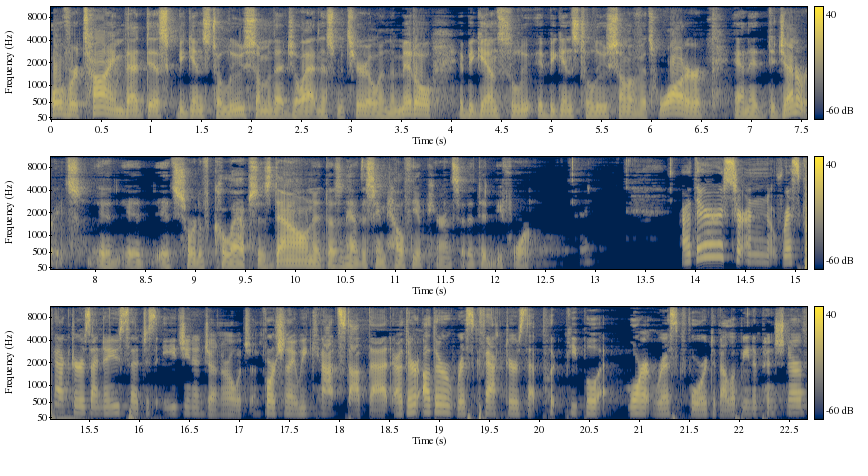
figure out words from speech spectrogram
Over time, that disc begins to lose some of that gelatinous material in the middle. It begins to lo- it begins to lose some of its water, and it degenerates. It, it it sort of collapses down. It doesn't have the same healthy appearance that it did before. Are there certain risk factors? I know you said just aging in general, which unfortunately we cannot stop that. Are there other risk factors that put people more at risk for developing a pinched nerve?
